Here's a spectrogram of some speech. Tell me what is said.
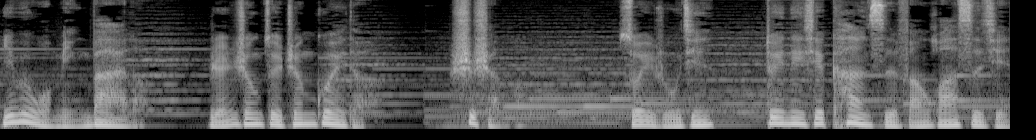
因为我明白了，人生最珍贵的是什么。所以如今，对那些看似繁花似锦，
